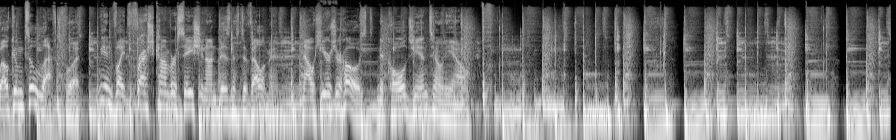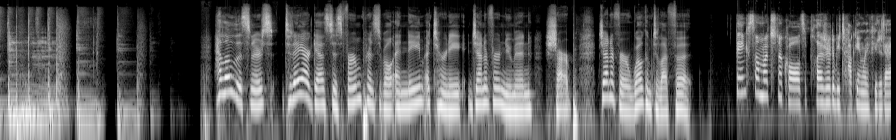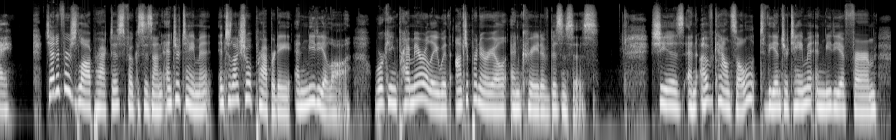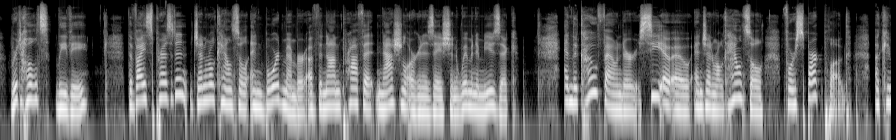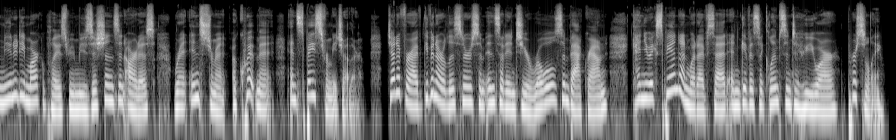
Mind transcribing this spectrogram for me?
Welcome to Left Foot. We invite fresh conversation on business development. Now, here's your host, Nicole Giantonio. Hello, listeners. Today, our guest is firm principal and name attorney Jennifer Newman Sharp. Jennifer, welcome to Left Foot. Thanks so much, Nicole. It's a pleasure to be talking with you today. Jennifer's law practice focuses on entertainment, intellectual property, and media law, working primarily with entrepreneurial and creative businesses. She is an of counsel to the entertainment and media firm Ritholz Levy, the vice president, general counsel, and board member of the nonprofit national organization Women in Music, and the co founder, COO, and general counsel for Sparkplug, a community marketplace where musicians and artists rent instrument, equipment, and space from each other. Jennifer, I've given our listeners some insight into your roles and background. Can you expand on what I've said and give us a glimpse into who you are personally?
